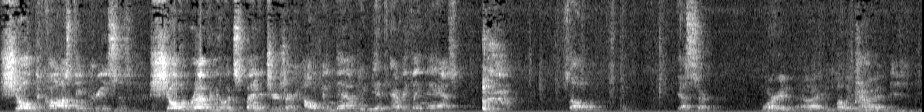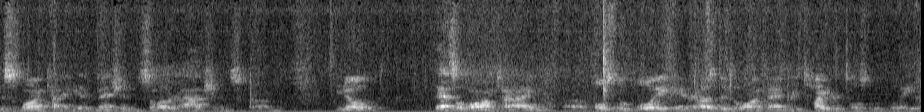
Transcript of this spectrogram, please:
showed the cost increases, showed revenue expenditures are helping them. We did everything they asked for. So, yes, sir. Morgan, uh, in public comment, Mrs. Longtime had mentioned some other options. Um, You know, that's a longtime uh, postal employee, and her husband's a longtime retired postal employee.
